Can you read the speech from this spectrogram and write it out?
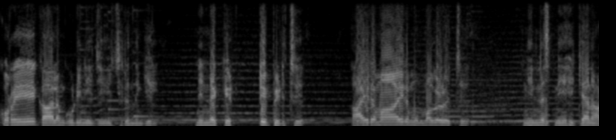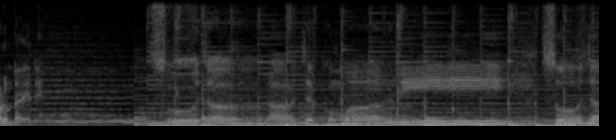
കുറേ കാലം കൂടി നീ ജീവിച്ചിരുന്നെങ്കിൽ നിന്നെ കെട്ടിപ്പിടിച്ച് ആയിരമായിരം ഉമ്മകൾ വെച്ച് നിന്നെ സ്നേഹിക്കാൻ ആളുണ്ടായേനെ. സോജാ രാജകുമാരി സോജാ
